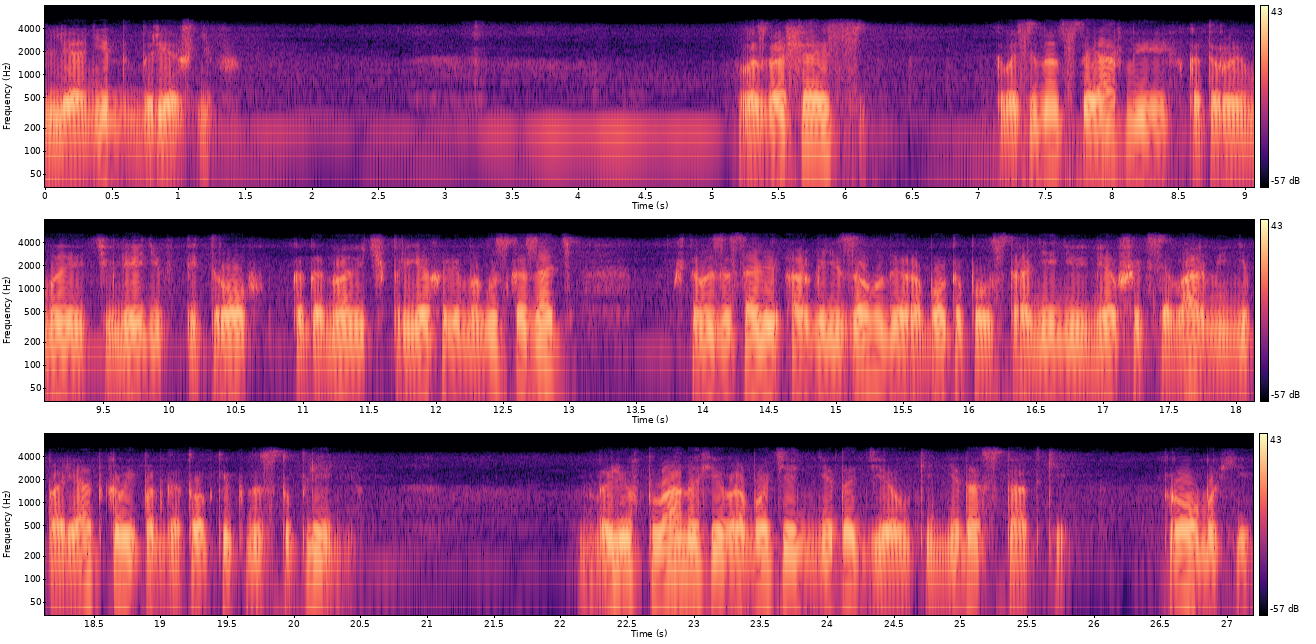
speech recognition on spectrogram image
Леонид Брежнев. Возвращаясь к 18-й армии, в которую мы, Тюленев, Петров, Каганович приехали, могу сказать, что мы застали организованную работу по устранению имевшихся в армии непорядков и подготовки к наступлению. Были в планах и в работе недоделки, недостатки, промахи,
